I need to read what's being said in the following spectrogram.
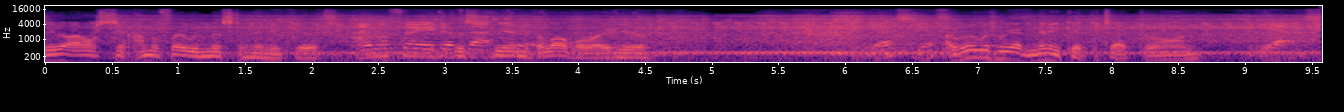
See, though, I don't see. I'm afraid we missed a mini kit. I'm afraid of This is the end of the level right here. Yes, yes, I really wish we had mini kit detector on. yes.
